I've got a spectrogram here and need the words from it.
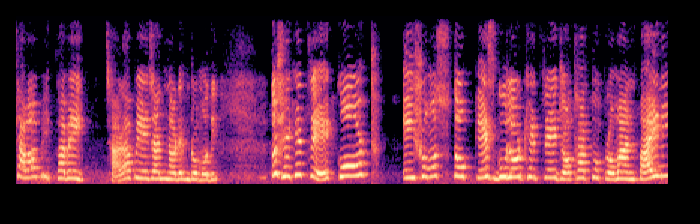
স্বাভাবিকভাবেই ছাড়া পেয়ে যান নরেন্দ্র মোদী। তো সেক্ষেত্রে কোর্ট এই সমস্ত কেসগুলোর ক্ষেত্রে যথার্থ প্রমাণ পায়নি,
